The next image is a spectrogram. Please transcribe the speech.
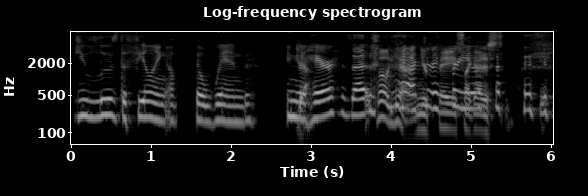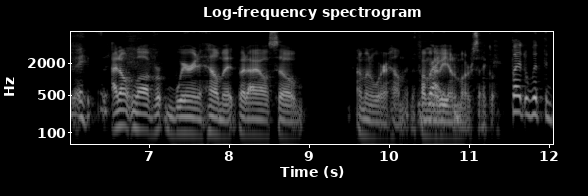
you lose the feeling of the wind in your Yeah. hair. Is that Well, yeah, in your face, like, I just- your face. I don't love wearing a helmet, but I also I'm going to wear a helmet if I'm going to be on a motorcycle. But with the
